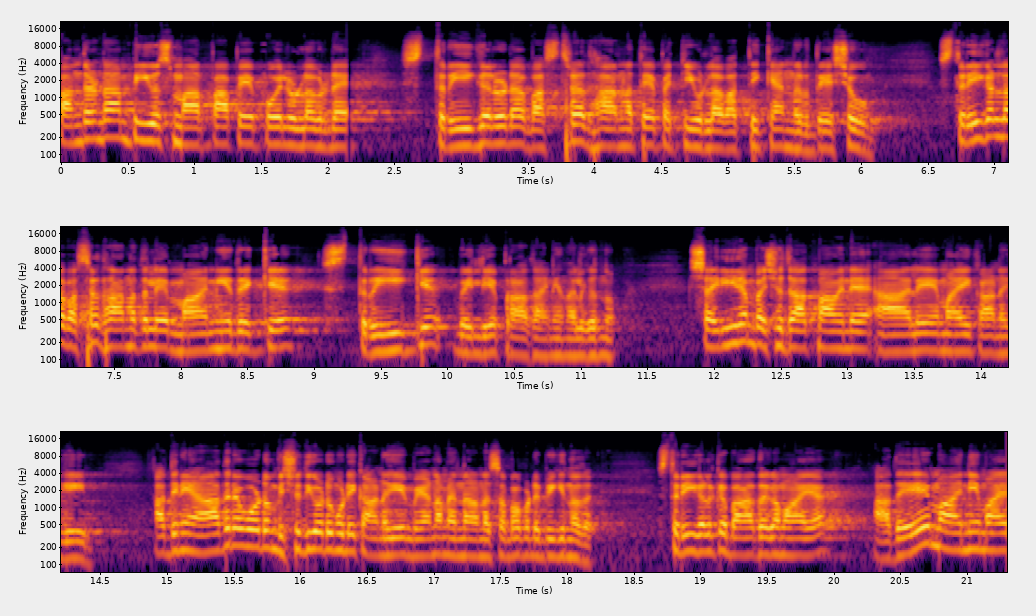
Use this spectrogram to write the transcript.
പന്ത്രണ്ടാം പിയൂസ് മാർപ്പാപ്പയെ പോലുള്ളവരുടെ സ്ത്രീകളുടെ വസ്ത്രധാരണത്തെ പറ്റിയുള്ള വത്തിക്കാൻ നിർദ്ദേശവും സ്ത്രീകളുടെ വസ്ത്രധാരണത്തിലെ മാന്യതയ്ക്ക് സ്ത്രീക്ക് വലിയ പ്രാധാന്യം നൽകുന്നു. ശരീരം പശുതാത്മാവിന്റെ ആലയമായി കാണുകയും അതിനെ ആദരവോടും വിശുദ്ധിയോടും കൂടി കാണുകയും വേണമെന്നാണ് സഭ പഠിപ്പിക്കുന്നത്. സ്ത്രീകൾക്ക് ബാധകമായ അതേ മാന്യമായ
